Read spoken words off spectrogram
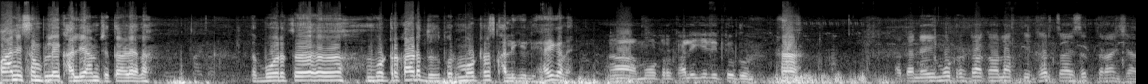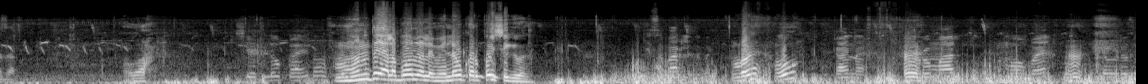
पाणी संपलंय खाली आमच्या तळ्याला. तर बोरचं मोटर काढत होतो पण मोटरच खाली गेली. आहे का नाही? हा मोटर खाली गेली तुटून. हा. आता नवी मोटर टाकावं लागते. खर्च आहे सत्तर ऐंशी हजार. वा. म्हणून तर याला बोलवलं मी लवकर पैसे घेऊन. बघ हो. काय नाही. रुमाल मोबाईल. एवढंच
